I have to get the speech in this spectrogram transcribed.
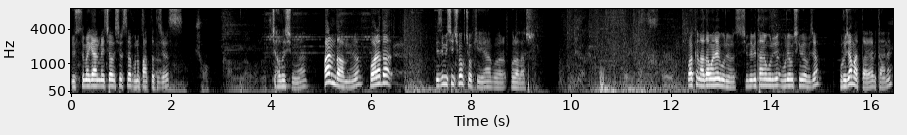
Üstüme gelmeye çalışırsa bunu patlatacağız. Çalışmıyor. Var mı da almıyor? Bu arada bizim için çok çok iyi ya bu- buralar. Bakın adama ne vuruyoruz. Şimdi bir tane vuruyor, vuruyormuş gibi yapacağım. Vuracağım hatta ya bir tane.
